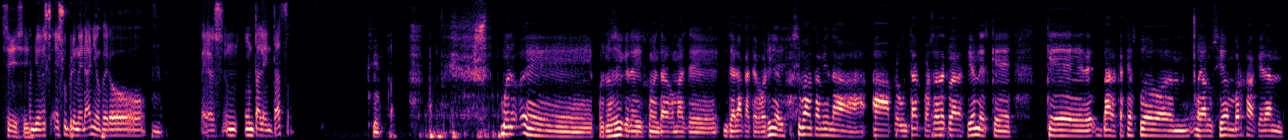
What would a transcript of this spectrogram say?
Sí, sí. Onyu es, es su primer año, pero Mm. pero es un, un talentazo. Sí. Bueno, eh, pues no sé si queréis comentar algo más de, de la categoría. Yo os iba también a, a preguntar por esas declaraciones que, que a las que hacías tú em, alusión, Borja, que eran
